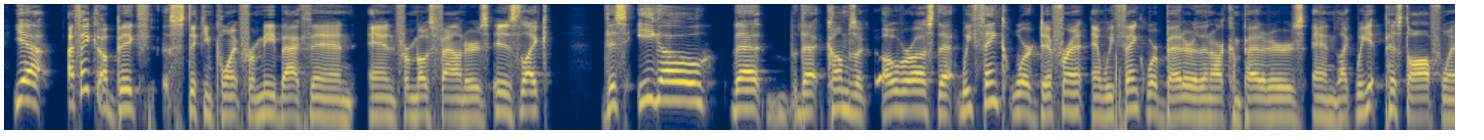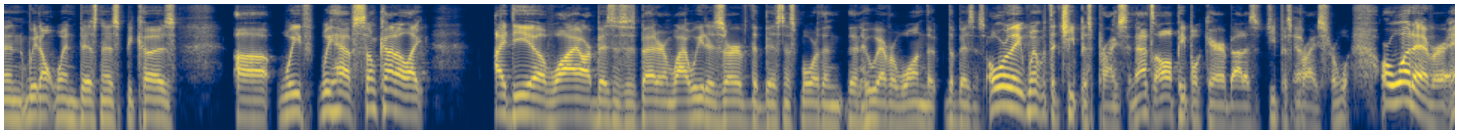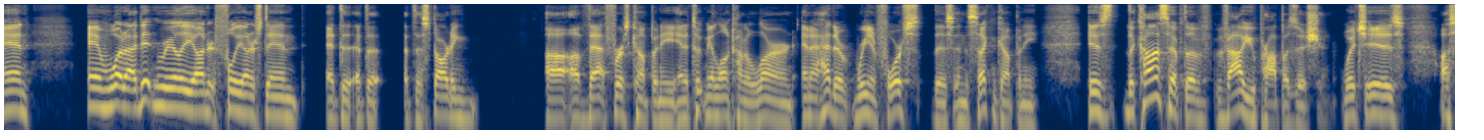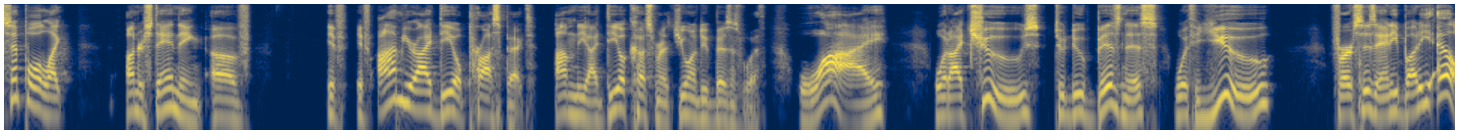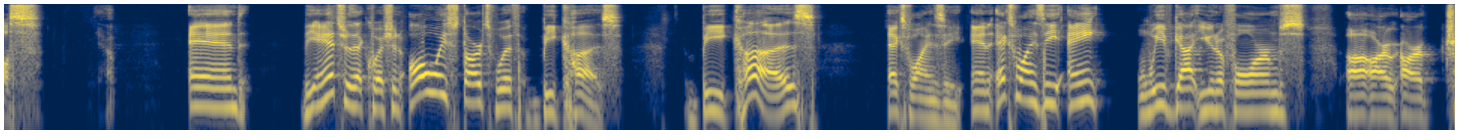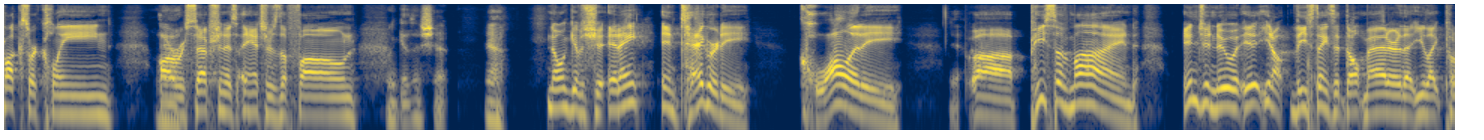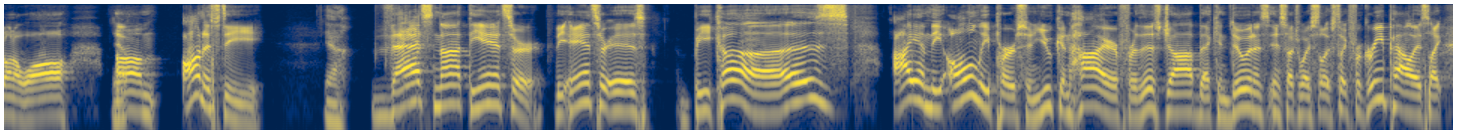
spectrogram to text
Yeah i think a big sticking point for me back then and for most founders is like this ego that that comes over us that we think we're different and we think we're better than our competitors and like we get pissed off when we don't win business because uh, we we have some kind of like idea of why our business is better and why we deserve the business more than than whoever won the, the business or they went with the cheapest price and that's all people care about is the cheapest yep. price or or whatever and and what I didn't really under, fully understand at the at the at the starting uh, of that first company and it took me a long time to learn and I had to reinforce this in the second company is the concept of value proposition which is a simple like understanding of if if I'm your ideal prospect I'm the ideal customer that you want to do business with. Why would I choose to do business with you versus anybody else? Yep. And the answer to that question always starts with because. Because X, Y, and Z. And X, Y, and Z ain't we've got uniforms, uh, our, our trucks are clean, yeah. our receptionist answers the phone. Who gives a shit? Yeah. No one gives a shit. It ain't integrity, quality, yeah. uh, peace of mind, ingenuity. It, you know these things that don't matter that you like put on a wall. Yep. Um, honesty. Yeah, that's not the answer. The answer is because I am the only person you can hire for this job that can do it in, in such a way. So it's like for GreenPal, it's like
